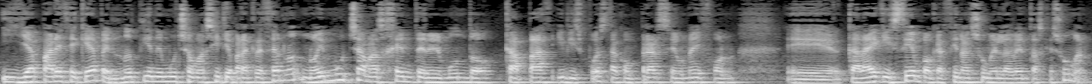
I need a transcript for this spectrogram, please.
y ya parece que Apple no tiene mucho más sitio para crecer, ¿no? No hay mucha más gente en el mundo capaz y dispuesta a comprarse un iPhone eh, cada X tiempo que al final sumen las ventas que suman.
